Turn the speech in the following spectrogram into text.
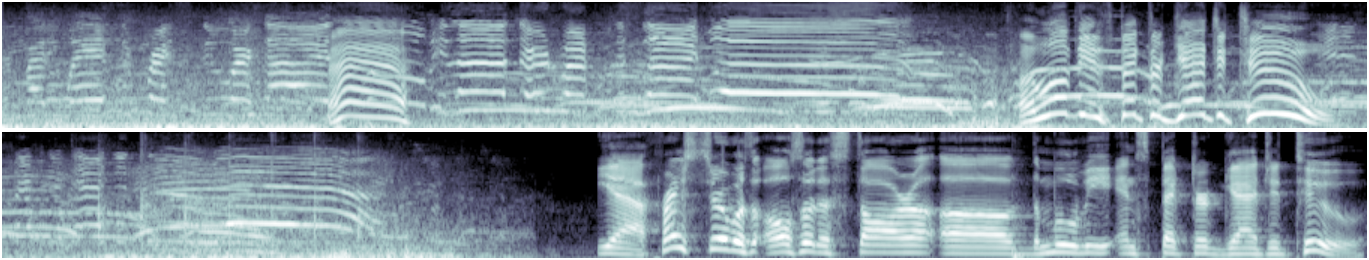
Everybody wave to French Stewart, guys. Ah. Woo, we love Third Rock from the Sun. Woo! I love the Inspector Gadget too! Inspector Gadget too, yeah! Yeah, French Stewart was also the star of the movie Inspector Gadget 2,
